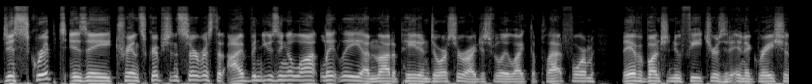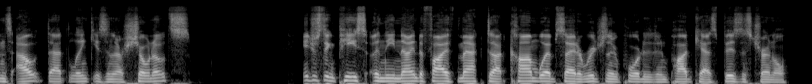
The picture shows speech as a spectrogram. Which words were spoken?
Descript is a transcription service that I've been using a lot lately. I'm not a paid endorser. I just really like the platform. They have a bunch of new features and integrations out. That link is in our show notes. Interesting piece in the 9to5mac.com website originally reported in Podcast Business Journal.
